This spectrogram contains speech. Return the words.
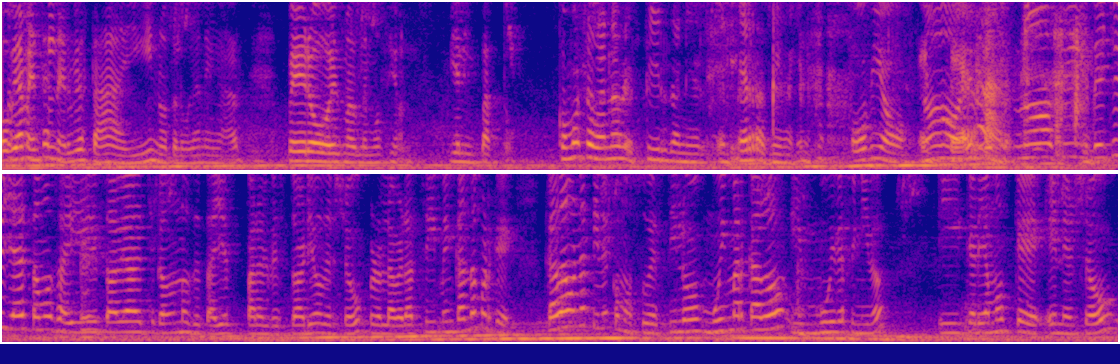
Obviamente el nervio está ahí, no te lo voy a negar, pero es más la emoción y el impacto. ¿Cómo se van a vestir, Daniel? En perras, me imagino. Obvio. En No, es- perras. no, sí. De hecho, ya estamos ahí todavía checando unos detalles para el vestuario del show, pero la verdad sí, me encanta porque cada una tiene como su estilo muy marcado y muy definido. Y queríamos que en el show,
